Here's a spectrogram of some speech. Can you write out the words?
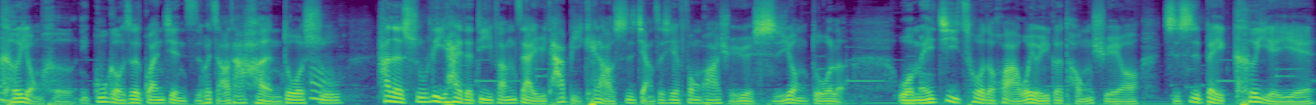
柯永和，你 Google 这个关键字会找到他很多书。他的书厉害的地方在于，他比 K 老师讲这些风花雪月实用多了。我没记错的话，我有一个同学哦，只是被柯爷爷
